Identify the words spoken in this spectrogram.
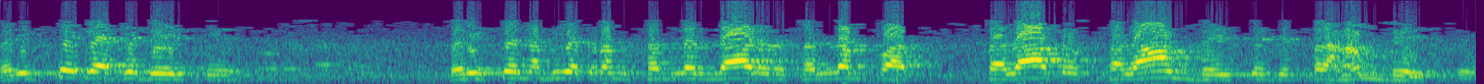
فرشتے کیسے دیکھتے فرشتے نبی اکرم صلی اللہ علیہ وسلم پر سلا و سلام بھیجتے جس طرح ہم بھیجتے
